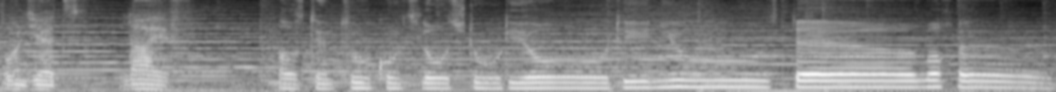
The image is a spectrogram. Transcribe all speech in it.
Und jetzt live aus dem Zukunftslos-Studio die News der Woche.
